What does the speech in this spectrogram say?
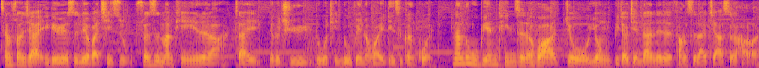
这样算下来一个月是六百七十五，算是蛮便宜的啦。在那个区域，如果停路边的话，一定是更贵。那路边停车的话，就用比较简单的方式来假设好了。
